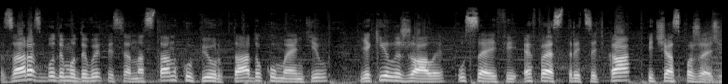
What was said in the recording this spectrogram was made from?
Зараз будемо дивитися на стан купюр та документів, які лежали у сейфі FS30K під час пожежі.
